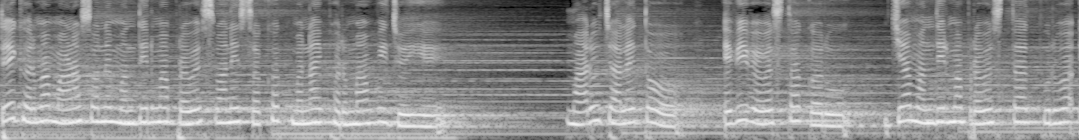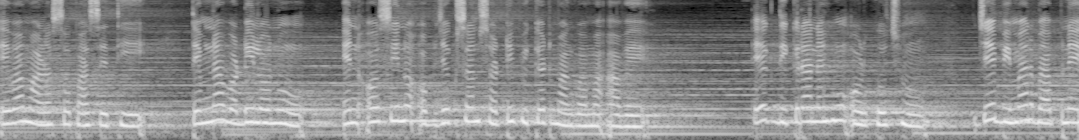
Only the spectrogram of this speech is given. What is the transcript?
તે ઘરમાં માણસોને મંદિરમાં પ્રવેશવાની સખત મનાઈ ફરમાવવી જોઈએ. મારું ચાલે તો એવી વ્યવસ્થા કરું, જ્યાં મંદિરમાં પ્રવેશતા પૂર્વ એવા માણસો પાસેથી તેમના વડીલોનું એનઓસીનો ઓબ્જેક્શન સર્ટિફિકેટ માંગવામાં આવે. એક દીકરાને હું ઓળખું છું, જે બીમાર બાપને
